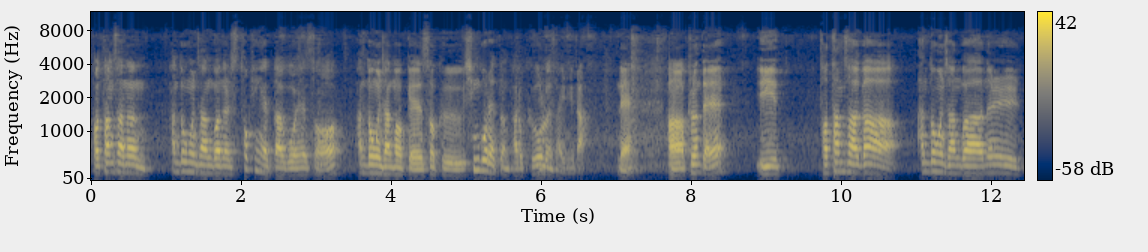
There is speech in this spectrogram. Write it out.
더 탐사는 한동훈 장관을 스토킹했다고 해서 한동훈 장관께서 그 신고를 했던 바로 그 언론사입니다. 네. 아, 그런데 이 더 탐사가 한동훈 장관을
